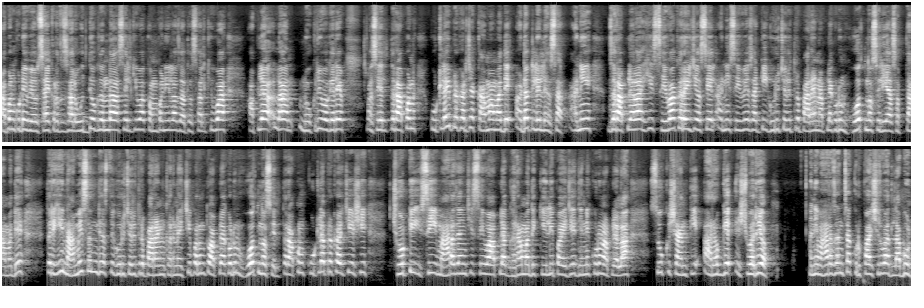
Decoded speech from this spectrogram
आपण कुठे व्यवसाय करत असाल उद्योगधंदा असेल किंवा कंपनीला जात असाल किंवा आपल्याला नोकरी वगैरे असेल तर आपण कुठल्याही प्रकारच्या कामामध्ये अडकलेले असाल आणि जर आपल्याला ही सेवा करायची असेल आणि सेवेसाठी गुरुचरित्र पारायण आपल्याकडून होत नसेल या सप्ताहामध्ये तर ही नामी संधी असते गुरुचरित्र पारायण करण्याची परंतु आपल्याकडून होत नसेल तर आपण कुठल्या प्रकारची अशी छोटीशी महाराजांची सेवा आपल्या घरामध्ये केली पाहिजे जेणेकरून आपल्याला सुख शांती आरोग्य ऐश्वर आणि महाराजांचा कृपाशीर्वाद लाभून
